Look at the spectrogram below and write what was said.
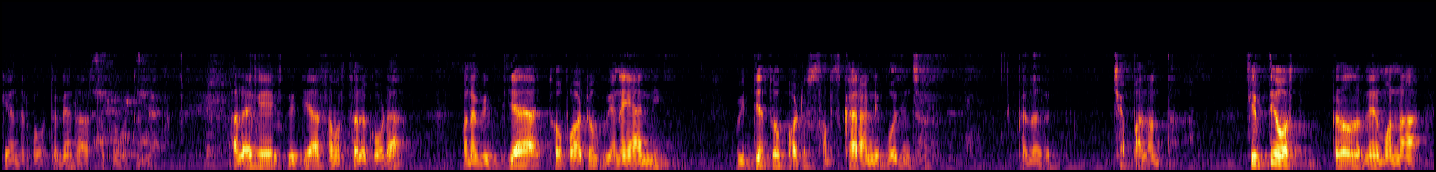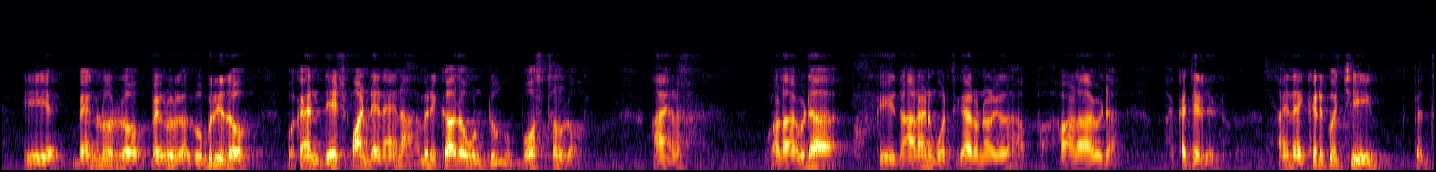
కేంద్ర ప్రభుత్వం కానీ రాష్ట్ర ప్రభుత్వం అలాగే విద్యా సంస్థలు కూడా మన విద్యతో పాటు వినయాన్ని విద్యతో పాటు సంస్కారాన్ని బోధించాలి. పిల్లలు చెప్పాలంతా. చెప్తే వస్తు పిల్లలు నేను మొన్న ఈ బెంగళూరులో బెంగళూరు కాదు హుబ్లీలో ఒక ఆయన దేశపాండేని ఆయన అమెరికాలో ఉంటూ బోస్టన్లో ఆయన వాళ్ళ ఆవిడ ఈ నారాయణమూర్తి గారు ఉన్నారు కదా వాళ్ళ ఆవిడ అక్క చెల్లెళ్ళు ఆయన ఇక్కడికి వచ్చి పెద్ద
